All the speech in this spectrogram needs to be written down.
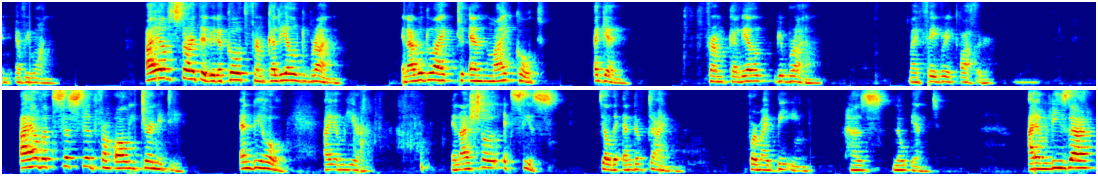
and every one. I have started with a quote from Khalil Gibran, and I would like to end my quote again from Khalil Gibran, my favorite author. I have existed from all eternity, and behold, I am here, and I shall exist till the end of time, for my being has no end. I am Liza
